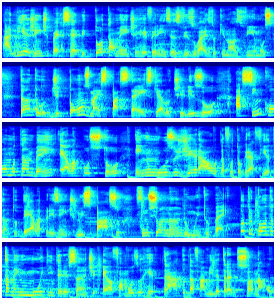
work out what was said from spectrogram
Ali a gente percebe totalmente referências visuais do que nós vimos, tanto de tons mais pastéis que ela utilizou, assim como também ela postou em um uso geral da fotografia, tanto dela presente no espaço, funcionando muito bem. Outro ponto também muito interessante é o famoso retrato da família tradicional,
